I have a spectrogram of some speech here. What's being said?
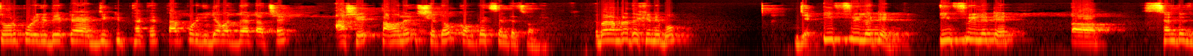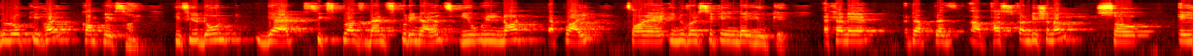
সোর পরে যদি একটা অ্যাডজেক্টিভ থাকে, তারপরে যদি আবার দ্যাট আছে, আসে, তাহলে সেটাও কমপ্লেক্স সেন্টেন্স হবে। এবার আমরা দেখে নেব যে ইফ রিলেটেড ইফ রিলেটেড সেন্টেন্সগুলো কি হয়? কমপ্লেক্স হয়। If you don't get six plus band score in IELTS you will not apply for a university in the UK এখানে এটা ফার্স্ট কন্ডিশনাল সো এই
